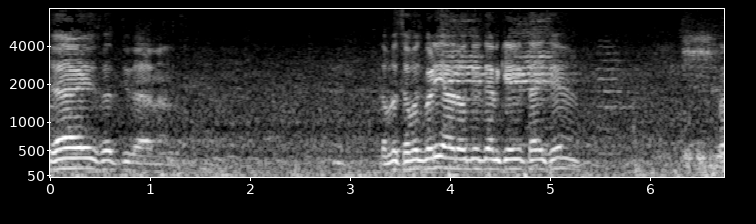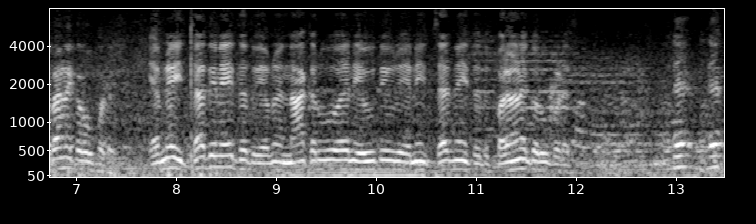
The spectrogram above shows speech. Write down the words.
જય સચિદાનંદ. તમને સમજ પડી આ રૌદ્ર ધ્યાન કેવી થાય છે? પરાણે કરવું પડે છે. એમને ઈચ્છાથી નહીં થતું. એમને ના કરવું હોય ને એવું તેવું એની ઈચ્છા જ નહીં થતું. પરાણે કરવું પડે છે. ઉદય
